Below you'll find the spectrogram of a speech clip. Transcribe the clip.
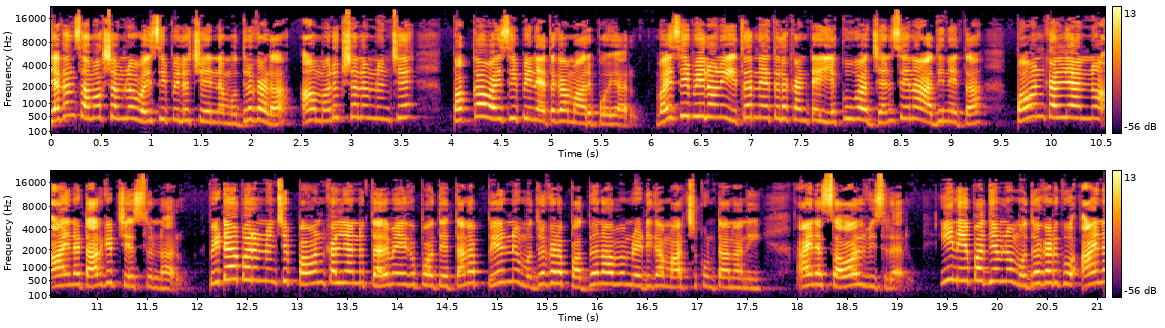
జగన్ సమక్షంలో వైసీపీలో చేరిన ముద్రగడ ఆ మరుక్షణం నుంచే పక్కా వైసీపీ నేతగా మారిపోయారు. వైసీపీలోని ఇతర నేతల కంటే ఎక్కువగా జనసేన అధినేత పవన్ కళ్యాణ్ను ఆయన టార్గెట్ చేస్తున్నారు. పిఠాపురం నుంచి పవన్ కళ్యాణ్ను తెరమేయకపోతే తన పేరుని ముద్రగడ పద్మనాభం రెడ్డిగా మార్చుకుంటానని ఆయన సవాల్ విసిరారు. ఈ నేపథ్యంలో ముద్రగడకు ఆయన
